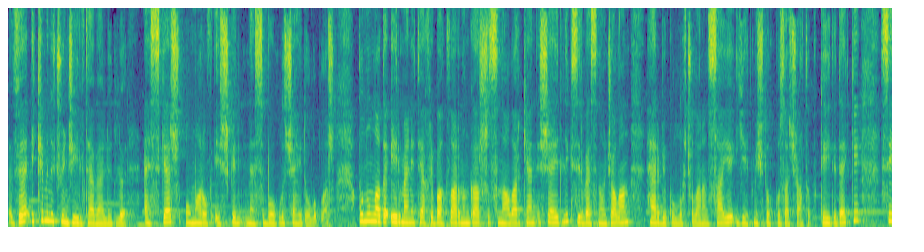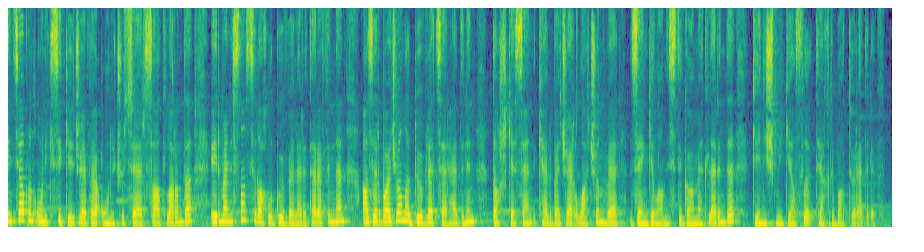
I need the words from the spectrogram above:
və 2003-cü il təvəllüdlü Əskər Omarov Eşqin Nəsiboğlu şəhid olublar. Bununla da erməni təxribatlarının qarşısını qarşısını alarkən şəhidlik zirvəsinə ucalan hərbi qulluqçuların sayı 79-a çatıb. Qeyd edək ki, sentyabrın 12-si gecə və 13-ü səhər saatlarında Ermənistan silahlı qüvvələri tərəfindən Azərbaycanla dövlət sərhədinin Daşkəsən, Kəlbəcər, Laçın və Zəngilan istiqamətlərində geniş miqyaslı təxribat törədilib.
